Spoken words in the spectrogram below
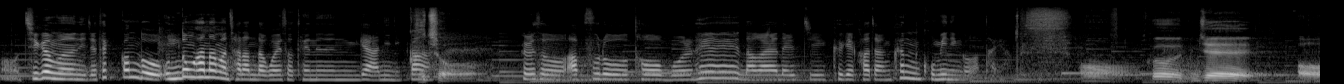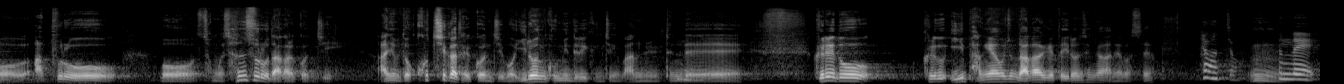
어, 지금은 이제 태권도 운동 하나만 잘한다고 해서 되는 게 아니니까 그렇죠. 그래서 앞으로 더 뭘 해 나가야 될지 그게 가장 큰 고민인 것 같아요. 어, 그 이제 어, 앞으로 뭐 정말 선수로 나갈 건지 아니면 또 코치가 될 건지 뭐 이런 고민들이 굉장히 많을 텐데 그래도 그래도 이 방향을 좀 나가야겠다 이런 생각 안 해봤어요? 해봤죠. 음. 근데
